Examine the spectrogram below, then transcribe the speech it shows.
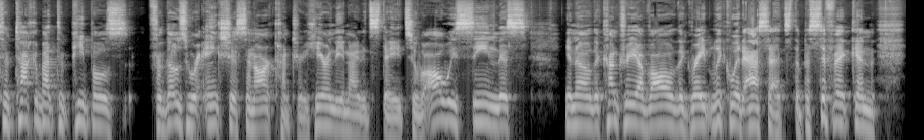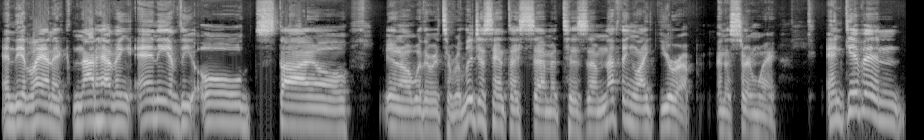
To talk about the people's for those who are anxious in our country here in the United States who've always seen this you know the country of all the great liquid assets the pacific and and the atlantic not having any of the old style you know whether it's a religious anti-semitism nothing like europe in a certain way and given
